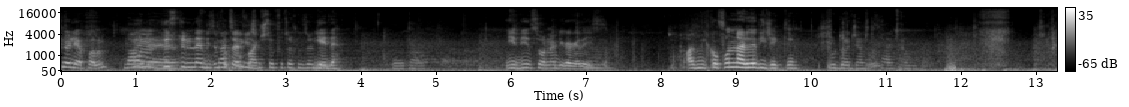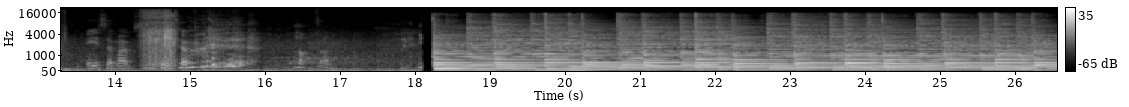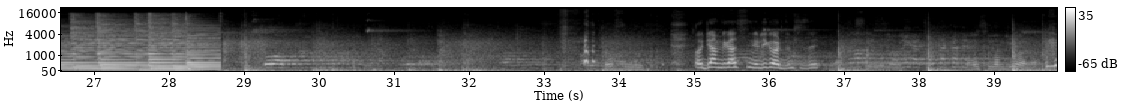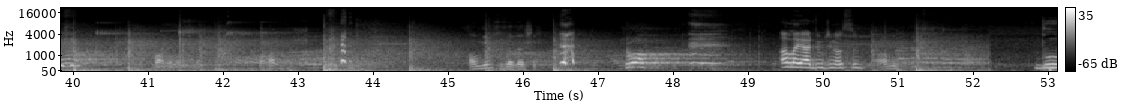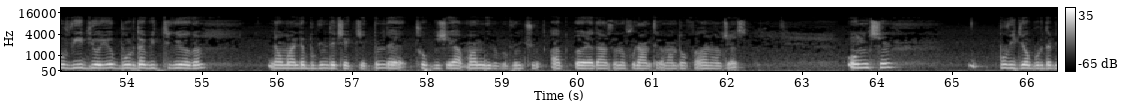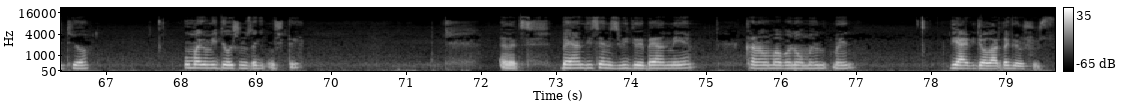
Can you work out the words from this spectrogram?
Şöyle yapalım. Vay Bunun be. üstünde bizim Kaç sene fotoğraf var. geçmişti o fotoğrafın üzerinde? 7. Oha. 7 yıl sonra bir aradayız. Ay mikrofon nerede diyecektim. Burada hocam. Sakin olun. ASMR sinirlendim. Aptal. Hocam biraz sinirli gördüm sizi. Beni sinirlendiriyorlar ya. Bak bak. Anlıyor musunuz arkadaşlar? Allah yardımcın olsun. Amin. Bu videoyu burada bitiriyorum. Normalde bugün de çekecektim de çok bir şey yapmam gibi bugün. Çünkü öğleden sonra full antrenmanda falan olacağız. Onun için bu video burada bitiyor. Umarım video hoşunuza gitmiştir. Evet. Beğendiyseniz videoyu beğenmeyi, kanalıma abone olmayı unutmayın. Diğer videolarda görüşürüz.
